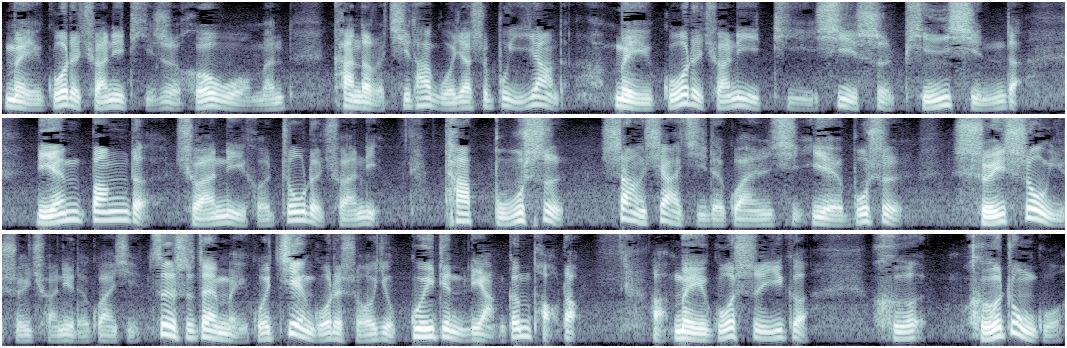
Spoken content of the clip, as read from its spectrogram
美国的权力体制和我们看到的其他国家是不一样的。美国的权力体系是平行的，联邦的权力和州的权力，它不是上下级的关系，也不是。谁授予谁权利的关系，这是在美国建国的时候就规定两根跑道，啊，美国是一个合合众国。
